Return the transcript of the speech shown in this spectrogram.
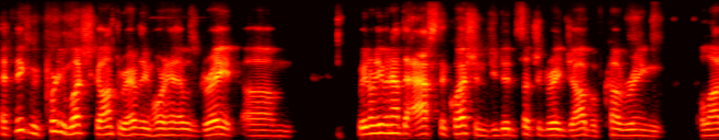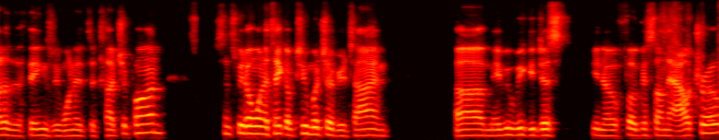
I think we've pretty much gone through everything, Jorge. That was great. Um, we don't even have to ask the questions. You did such a great job of covering a lot of the things we wanted to touch upon. Since we don't want to take up too much of your time, uh, maybe we could just, you know, focus on the outro,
